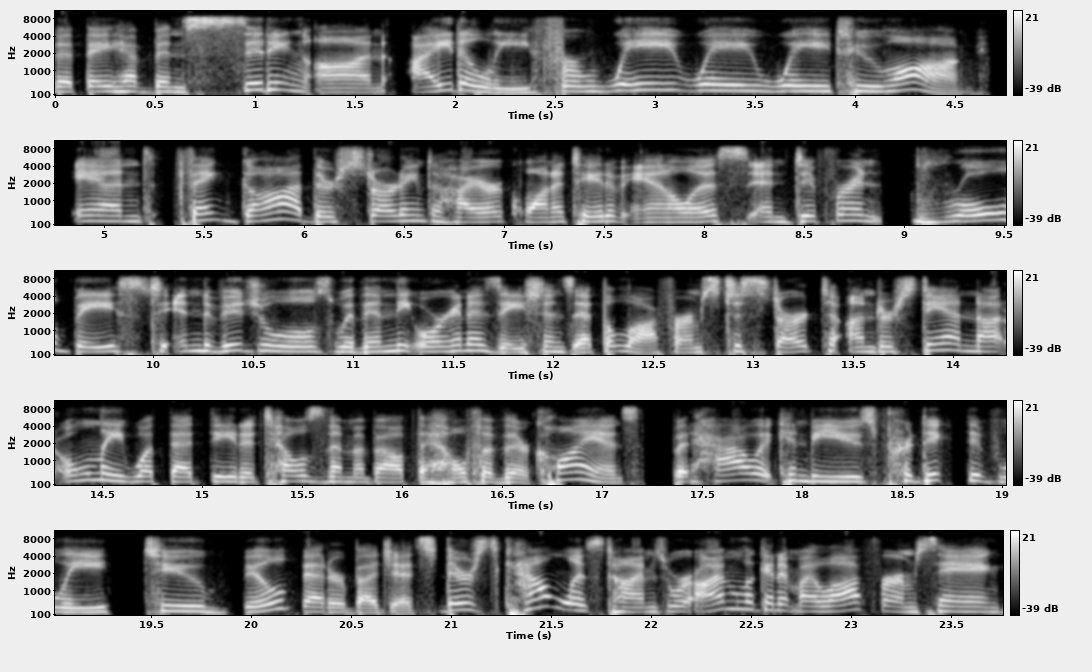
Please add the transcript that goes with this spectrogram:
that they have been sitting on idly for way, way, way too long. And thank God they're starting to hire quantitative analysts and different role based individuals within the organizations at the law firms to start to understand not only what that data tells them about the health of their clients, but how it can be used predictively to build better budgets. There's countless times where I'm looking at my law firm saying,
